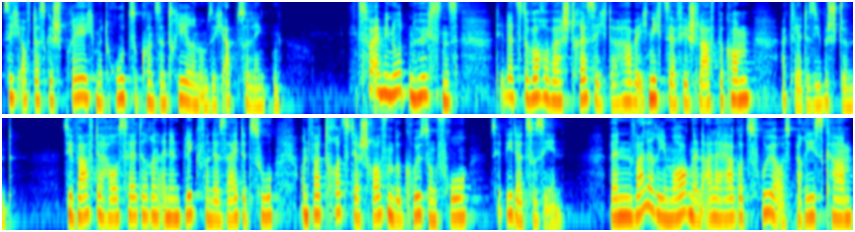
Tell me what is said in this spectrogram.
sich auf das Gespräch mit Ruth zu konzentrieren, um sich abzulenken. Zwei Minuten höchstens. Die letzte Woche war stressig, da habe ich nicht sehr viel Schlaf bekommen, erklärte sie bestimmt. Sie warf der Haushälterin einen Blick von der Seite zu und war trotz der schroffen Begrüßung froh, sie wiederzusehen. Wenn Valerie morgen in aller Herrgottsfrühe aus Paris kam,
